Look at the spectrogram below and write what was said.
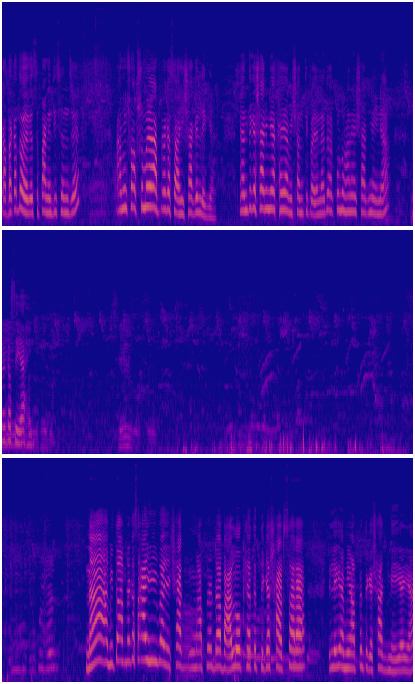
কাদা কাদা হয়ে গেছে পানি দিছেন যে। আমি সবসময় আপনার কাছে আহি শাকের লেগে। এখান থেকে শাক নিয়ে খাই, আমি শান্তি পাই। না তো আর কোনো হানে শাক নেই না। আপনার কাছেই আহি না, আমি তো আপনার কাছে আই ভাই। শাক আপনারটা ভালো খেতের থেকে সার সারা লেগে আমি আপনার থেকে শাক নেই আইয়া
